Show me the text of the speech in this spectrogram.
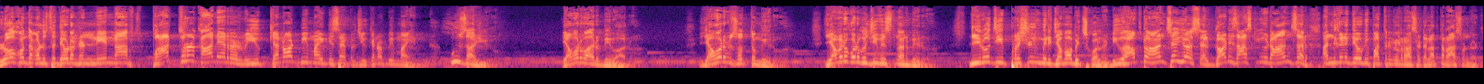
లోకంతో కలుస్తే దేవుడు అంటాడు నేను నా పాత్రలు కానేరారు you cannot be my disciples you cannot be mine whose are you ఎవరు వారు మీ వారు? ఎవరి సొత్తు మీరు? ఎవరి కొరకు జీవిస్తున్నారు మీరు? ఈరోజు ఈ ప్రశ్నలకు మీరు జవాబు ఇచ్చుకోవాలండి. You have to answer yourself God is asking you to answer అందుకని దేవుడు ఈ పత్రికలు రాశాడు. లేకపోతే రాసుండడు.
